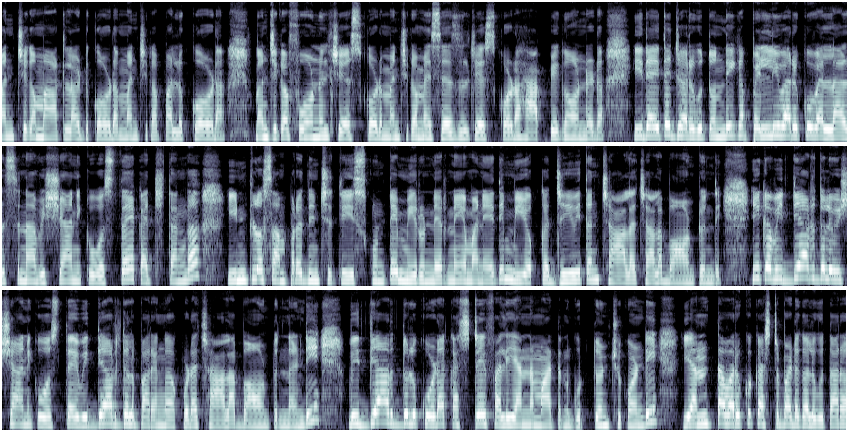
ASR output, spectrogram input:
మంచిగా మాట్లాడుకోవడం మంచిగా పలుకోవడం మంచిగా ఫోన్లు చేసుకోవడం మంచిగా మెసేజ్లు చేసుకోవడం హ్యాపీగా ఉండడం ఇదైతే జరుగుతుంది. ఇక పెళ్ళి వరకు వెళ్ళాల్సిన విషయానికి వస్తే ఖచ్చితంగా ఇంట్లో సంప్రదించి తీసుకుంటే మీరు నిర్ణయం అనేది మీ యొక్క జీవితం చాలా చాలా బాగుంటుంది. ఇక విద్యార్థుల విషయానికి వస్తే విద్యార్థుల పరంగా కూడా చాలా బాగుంటుంది. ఉంటుందండి. విద్యార్థులు కూడా కష్టే ఫలి అన్న మాటను గుర్తుంచుకోండి. ఎంతవరకు కష్టపడగలుగుతారో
